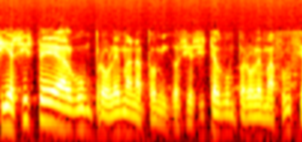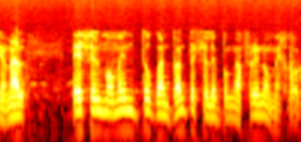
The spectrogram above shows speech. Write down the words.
si existe algún problema anatómico, si existe algún problema funcional, es el momento, cuanto antes se le ponga freno, mejor.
